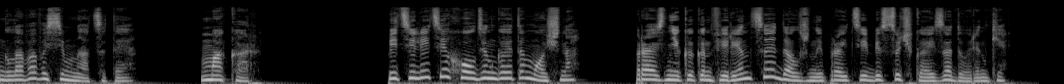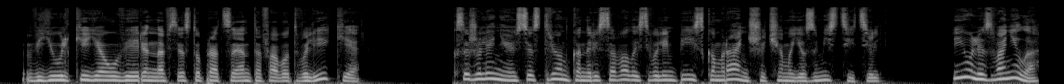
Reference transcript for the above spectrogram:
Глава 18. Макар. Пятилетие холдинга — это мощно. Праздник и конференция должны пройти без сучка и задоринки. В Юльке я уверен на все сто процентов, а вот в Лике... К сожалению, сестренка нарисовалась в Олимпийском раньше, чем ее заместитель. Юля звонила,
